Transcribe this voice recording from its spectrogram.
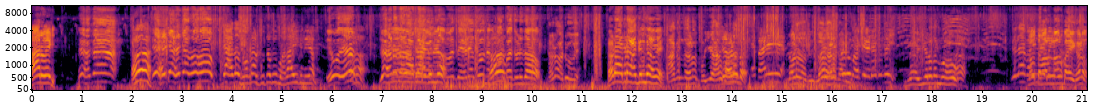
હારો હેડ. એ હગા. હા. એ હેડ્યા હેડ્યા રો હો. લે આ તો છોકરા પૂછો કે મજા આવી કે નહીં એમ? એવો એમ? લે હેડો તો આપણે આગળ લો હેડ્યા જો ને માર પાસે જોડી જાઓ હેડો હવે. હેડો આપણે આગળ લો હવે. આગળ તો હેડો, ભાઈએ હારો લે તો. એ ભાઈ. હેડો, હેડો, હેડો ગાડી. માથે હેડ્યા તો નહીં. લે, ઈયરો તો હું આવું. લે, ભાઈ, તમારું લે, નવરું બાઈક, હેડો.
